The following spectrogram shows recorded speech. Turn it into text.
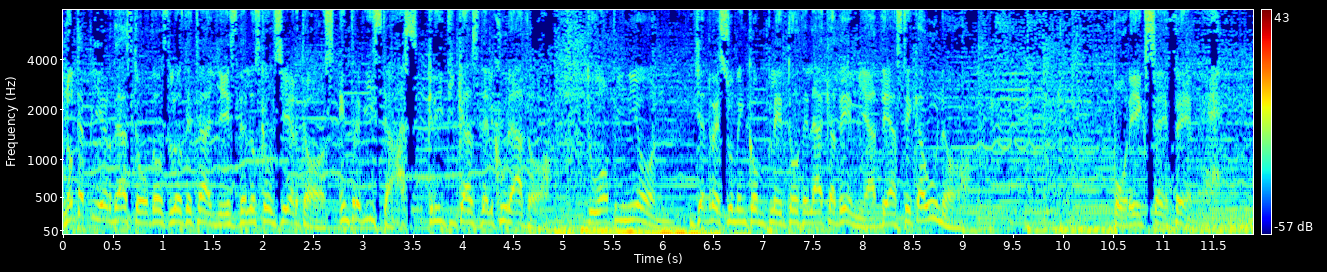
No te pierdas todos los detalles de los conciertos, entrevistas, críticas del jurado, tu opinión y el resumen completo de la Academia de Azteca 1 por XFM.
